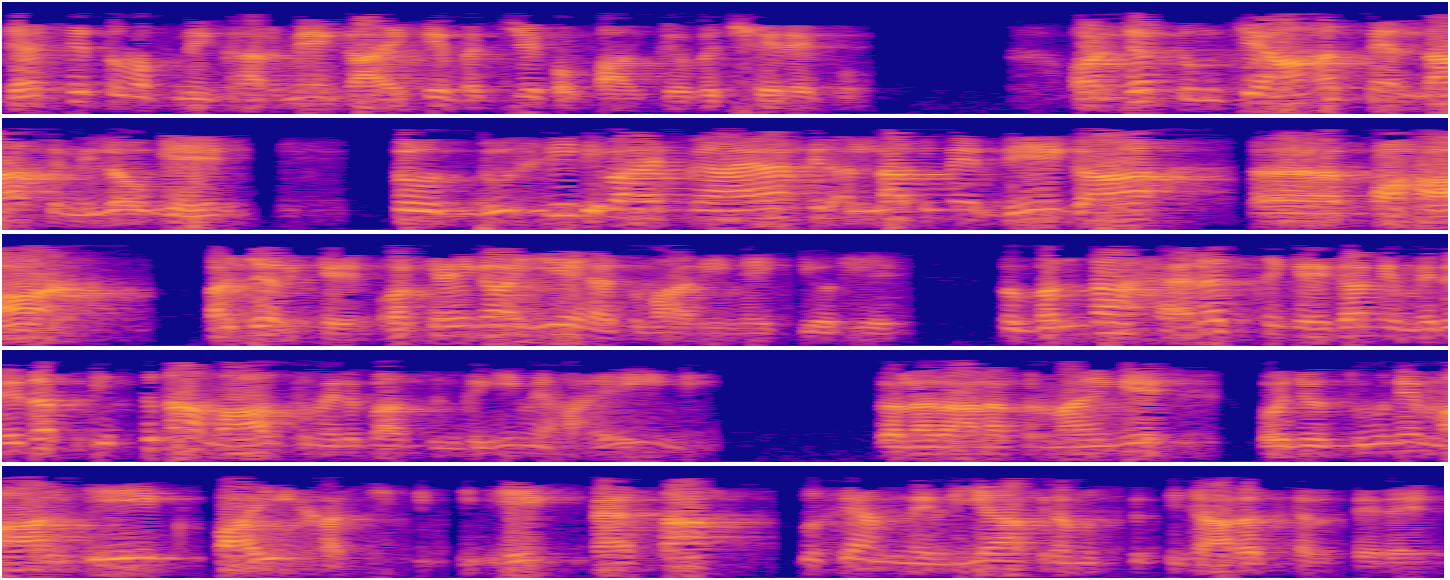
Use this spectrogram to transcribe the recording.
جیسے تم اپنے گھر میں گائے کے بچے کو پالتے ہو، بچھیرے کو۔ اور جب تم قیامت میں اللہ سے ملو گے تو دوسری روایت میں آیا، پھر اللہ تمہیں دے گا پہاڑ۔ اجر کے اور کہے گا یہ ہے تمہاری نیکی اور یہ۔ تو بندہ حیرت سے کہے گا کہ میرے رب اتنا مال تو میرے پاس زندگی میں آئے ہی نہیں۔ تو اللہ تعالیٰ فرمائیں گے، وہ جو تو نے مال ایک پائی خرچ کی تھی، ایک پیسہ، اسے ہم نے لیا، پھر ہم اس پہ تجارت کرتے رہے۔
